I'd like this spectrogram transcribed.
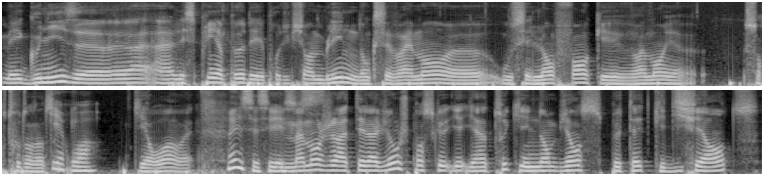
Mais Goonies euh, a, a l'esprit un peu des productions Amblin, donc c'est vraiment euh, où c'est l'enfant qui est vraiment euh, se retrouve dans un Qui est roi. Qui est roi, ouais. Oui, c'est c'est- Et c'est- Maman, j'ai raté l'avion. Je pense qu'il y, y a un truc, il y a une ambiance peut-être qui est différente.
